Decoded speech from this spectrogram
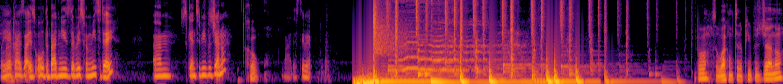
But yeah, guys, that is all the bad news there is from me today. Um, just get into the people's journal. Cool. Right, let's do it. people. So, welcome to the People's Journal.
